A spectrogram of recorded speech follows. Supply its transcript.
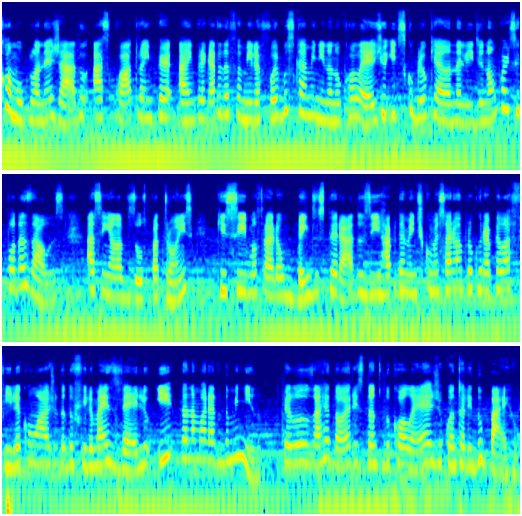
Como planejado, às quatro, a, a, empregada da família foi buscar a menina no colégio e descobriu que a Ana Lídia não participou das aulas. Assim, ela avisou os patrões, que se mostraram bem desesperados e rapidamente começaram a procurar pela filha com a ajuda do filho mais velho e da namorada do menino. Pelos arredores, tanto do colégio quanto ali do bairro,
